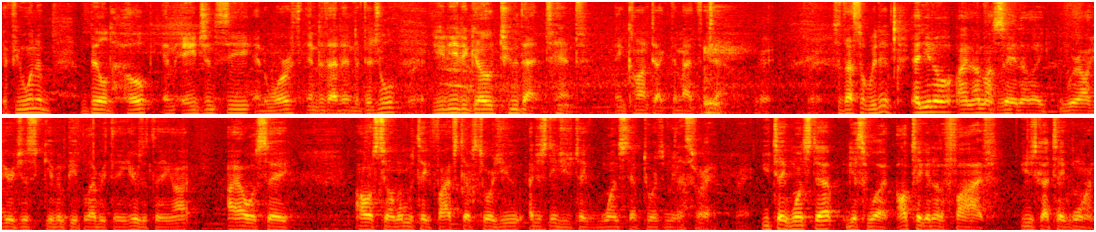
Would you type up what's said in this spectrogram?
if you want to build hope and agency and worth into that individual, you need to go to that tent and contact them at the tent. Right. Right. So that's what we do. And you know, and I'm not saying that like we're out here just giving people everything. Here's the thing. I, I always say, I always tell them, I'm gonna take five steps towards you. I just need you to take one step towards me. That's right. Right. You take one step, guess what? I'll take another five. You just gotta take one.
